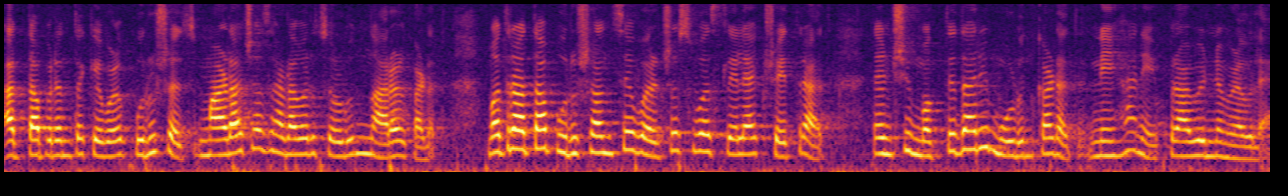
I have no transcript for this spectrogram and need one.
आतापर्यंत केवळ पुरुषच माडाच्या झाडावर चढून नारळ काढत मात्र आता पुरुषांचे वर्चस्व असलेल्या क्षेत्रात त्यांची मक्तेदारी मोडून काढत नेहाने प्रावीण्य मिळवलाय.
